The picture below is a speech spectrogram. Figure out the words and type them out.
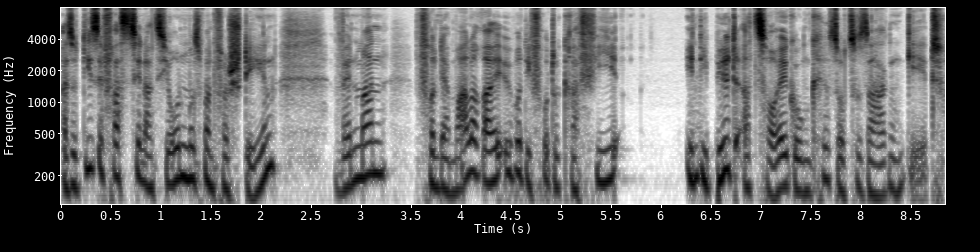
Also diese Faszination muss man verstehen, wenn man von der Malerei über die Fotografie in die Bilderzeugung sozusagen geht.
